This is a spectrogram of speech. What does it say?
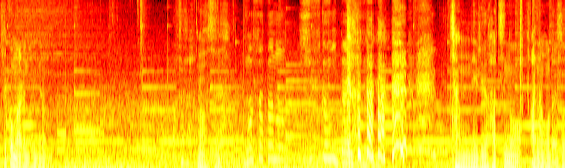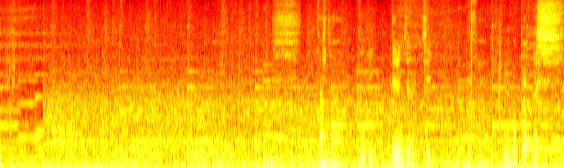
チョコ丸飲みなあそうだ。あそうだ。まさかの静かに大事な。チャンネル初のアナゴだぞ。じゃんじゃないってるんじゃない？ち、いいですね。うん、オッケー。よし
